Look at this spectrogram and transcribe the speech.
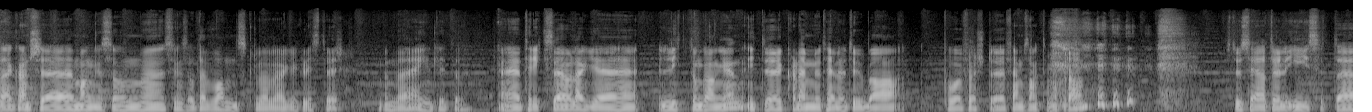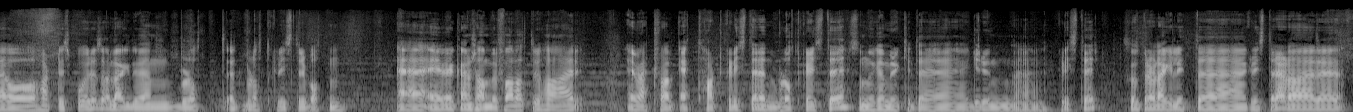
Det er kanskje mange som uh, syns at det er vanskelig å legge klister, men det er egentlig ikke det. Eh, trikset er å legge litt om gangen, ikke klemme ut hele tuba på første fem centimeterne. Hvis du ser at det er veldig isete og hardt i sporet, så legger du en blått, et blått klister i bunnen. Eh, jeg vil kanskje anbefale at du har i hvert fall ett hardt klister, et blått klister, som du kan bruke til grunnklister. Skal vi prøve å legge litt eh, klister her. Da er eh,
